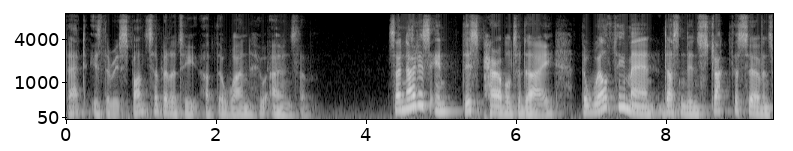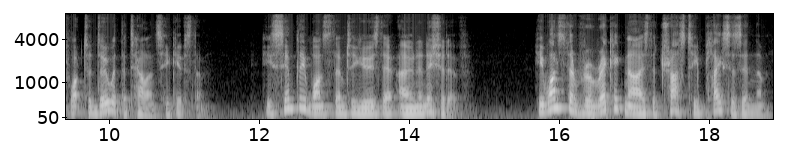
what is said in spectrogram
That is the responsibility of the one who owns them. So notice in this parable today, the wealthy man doesn't instruct the servants what to do with the talents he gives them. He simply wants them to use their own initiative. He wants them to recognize the trust he places in them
